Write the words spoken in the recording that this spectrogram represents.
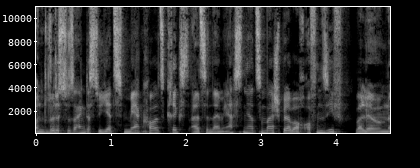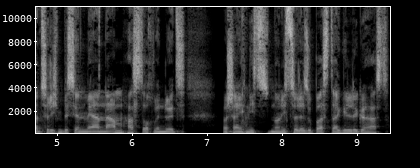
Und würdest du sagen, dass du jetzt mehr Calls kriegst als in deinem ersten Jahr zum Beispiel, aber auch offensiv, weil du natürlich ein bisschen mehr Namen hast, auch wenn du jetzt wahrscheinlich nicht, noch nicht zu der Superstar-Gilde gehörst?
